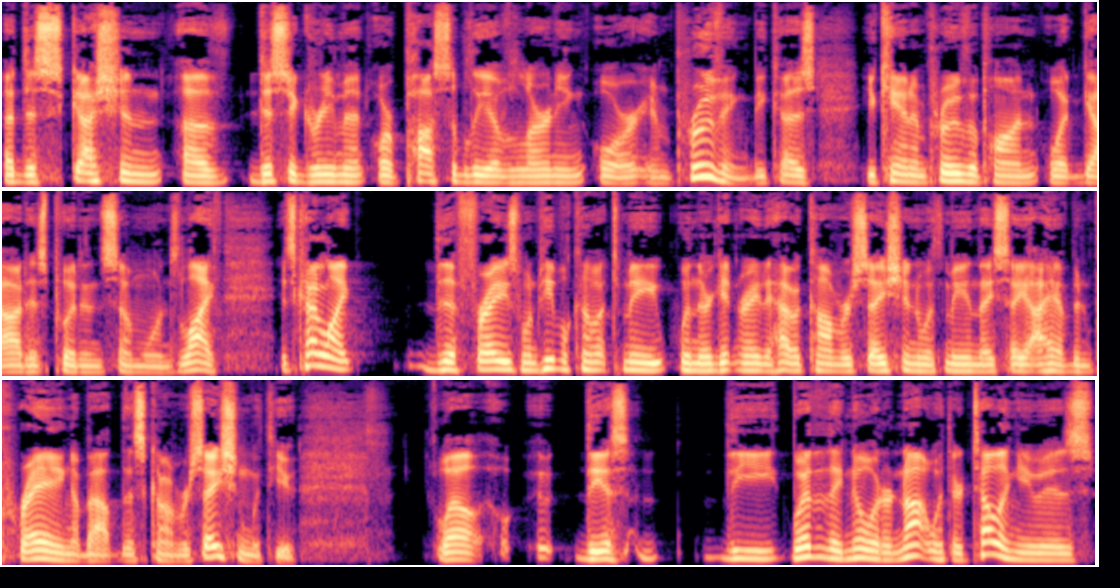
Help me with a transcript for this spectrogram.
a discussion of disagreement or possibly of learning or improving because you can't improve upon what God has put in someone's life. It's kind of like the phrase when people come up to me when they're getting ready to have a conversation with me and they say, I have been praying about this conversation with you. Well, the the whether they know it or not, what they're telling you is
